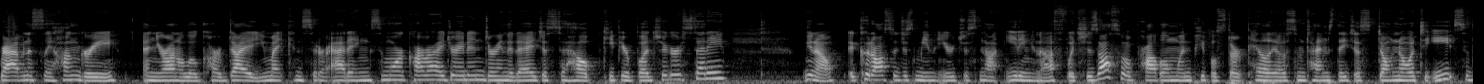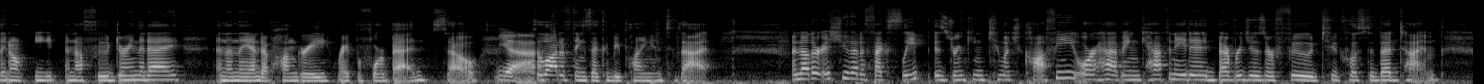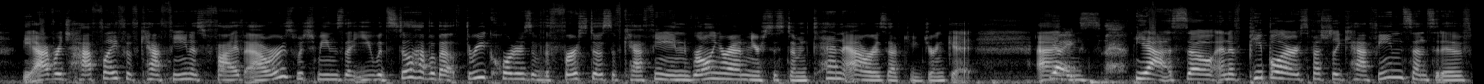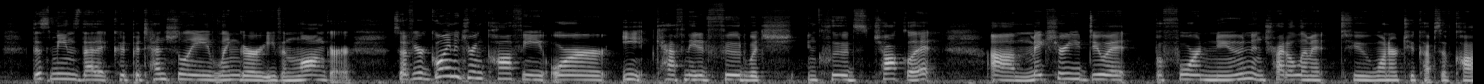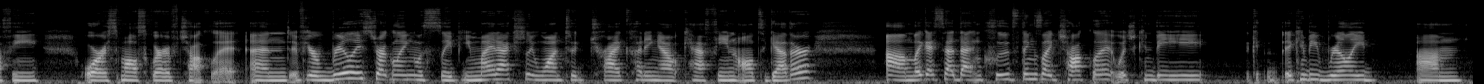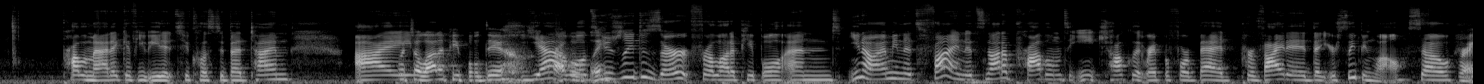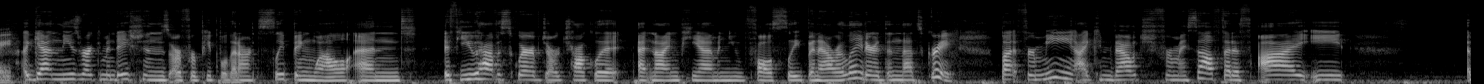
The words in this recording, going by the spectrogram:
ravenously hungry and you're on a low carb diet, you might consider adding some more carbohydrate in during the day just to help keep your blood sugar steady you know, it could also just mean that you're just not eating enough, which is also a problem when people start paleo. Sometimes they just don't know what to eat, so they don't eat enough food during the day, and then they end up hungry right before bed. So, yeah, it's a lot of things that could be playing into that. Another issue that affects sleep is drinking too much coffee or having caffeinated beverages or food too close to bedtime. The average half life of caffeine is five hours, which means that you would still have about three quarters of the first dose of caffeine rolling around in your system 10 hours after you drink it. And Yikes. Yeah, so, and if people are especially caffeine sensitive, this means that it could potentially linger even longer. So, if you're going to drink coffee or eat caffeinated food, which includes chocolate, Um, make sure you do it before noon and try to limit to one or two cups of coffee or a small square of chocolate. And if you're really struggling with sleep, you might actually want to try cutting out caffeine altogether. Um, like I said, that includes things like chocolate, which can be it can be really um, problematic if you eat it too close to bedtime. I which a lot of people do. Yeah, probably. well, it's usually dessert for a lot of people, and you know, I mean, it's fine. It's not a problem to eat chocolate right before bed, provided that you're sleeping well. So, right. Again, these recommendations are for people that aren't sleeping well, and if you have a square of dark chocolate at 9 p.m. and you fall asleep an hour later, then that's great. But for me, I can vouch for myself that if I eat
